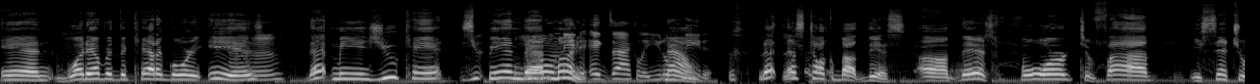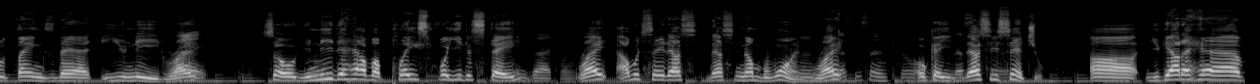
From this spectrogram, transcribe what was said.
in whatever the category is, Mhm. that means you can't You, spend you that don't money. Exactly. You don't Now, need it. Let, let's talk about this. Uh, there's four to five essential things that you need, right? So you need to have a place for you to stay, Exactly. right? I would say that's that's number one, Mhm, right? That's essential. Okay, Necessary. that's essential. Uh, you gotta have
